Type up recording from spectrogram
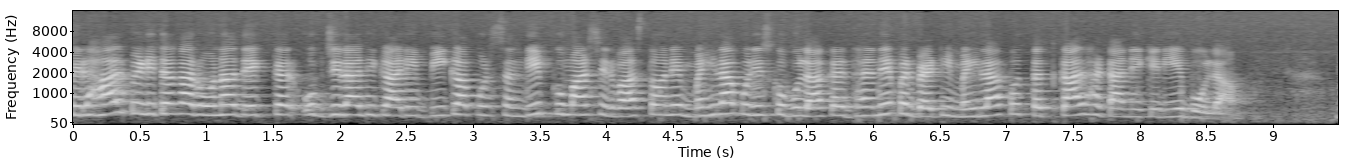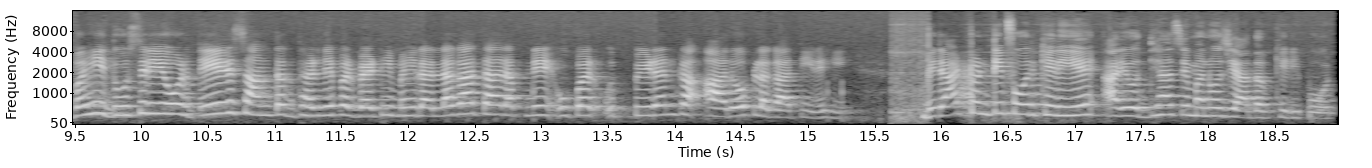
फ़िलहाल पीड़िता का रोना देखकर उप जिलाधिकारी बीकापुर संदीप कुमार श्रीवास्तव ने महिला पुलिस को बुलाकर धरने पर बैठी महिला को तत्काल हटाने के लिए बोला। वहीं दूसरी ओर देर शाम तक धरने पर बैठी महिला लगातार अपने ऊपर उत्पीड़न का आरोप लगाती रही। विराट 24 के लिए अयोध्या से मनोज यादव की रिपोर्ट।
